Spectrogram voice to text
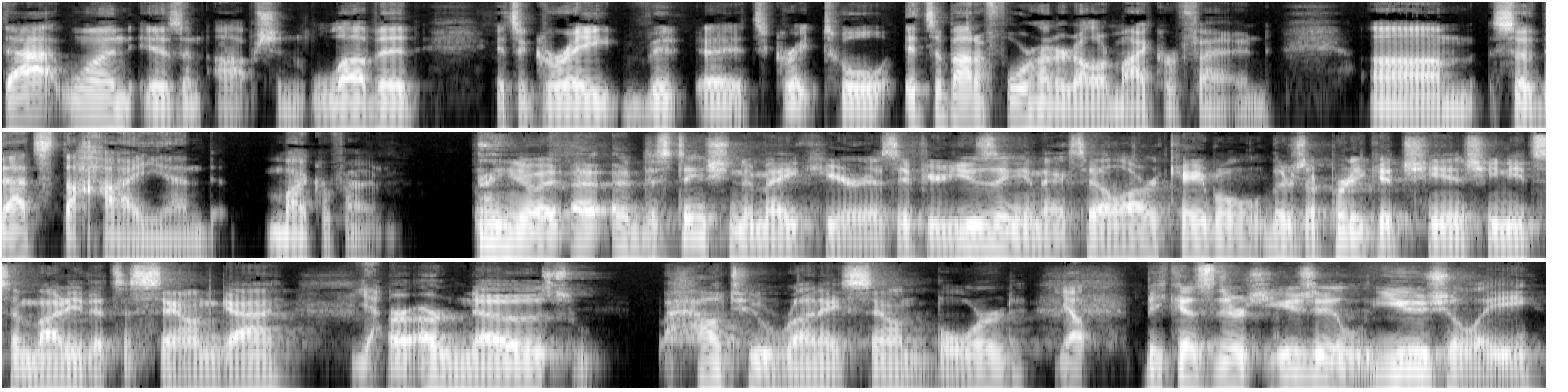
that one is an option. Love it. It's a great uh, it's a great tool. It's about a four hundred dollar microphone. Um, so that's the high end microphone. You know, a, a, distinction to make here is if you're using an XLR cable, there's a pretty good chance you need somebody that's a sound guy yeah. or, or knows how to run a sound board. Yep. Because there's usually usually,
